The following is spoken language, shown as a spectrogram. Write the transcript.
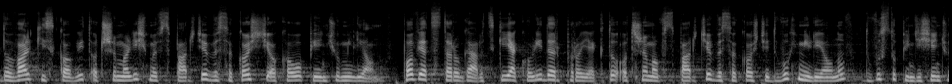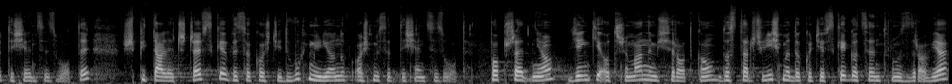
do walki z COVID otrzymaliśmy wsparcie w wysokości około 5 milionów. Powiat starogardzki jako lider projektu otrzymał wsparcie w wysokości 2 milionów 250 tysięcy złotych, szpitale czczewskie w wysokości 2 milionów 800 tysięcy złotych. Poprzednio dzięki otrzymanym środkom dostarczyliśmy do Kociewskiego Centrum Zdrowia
